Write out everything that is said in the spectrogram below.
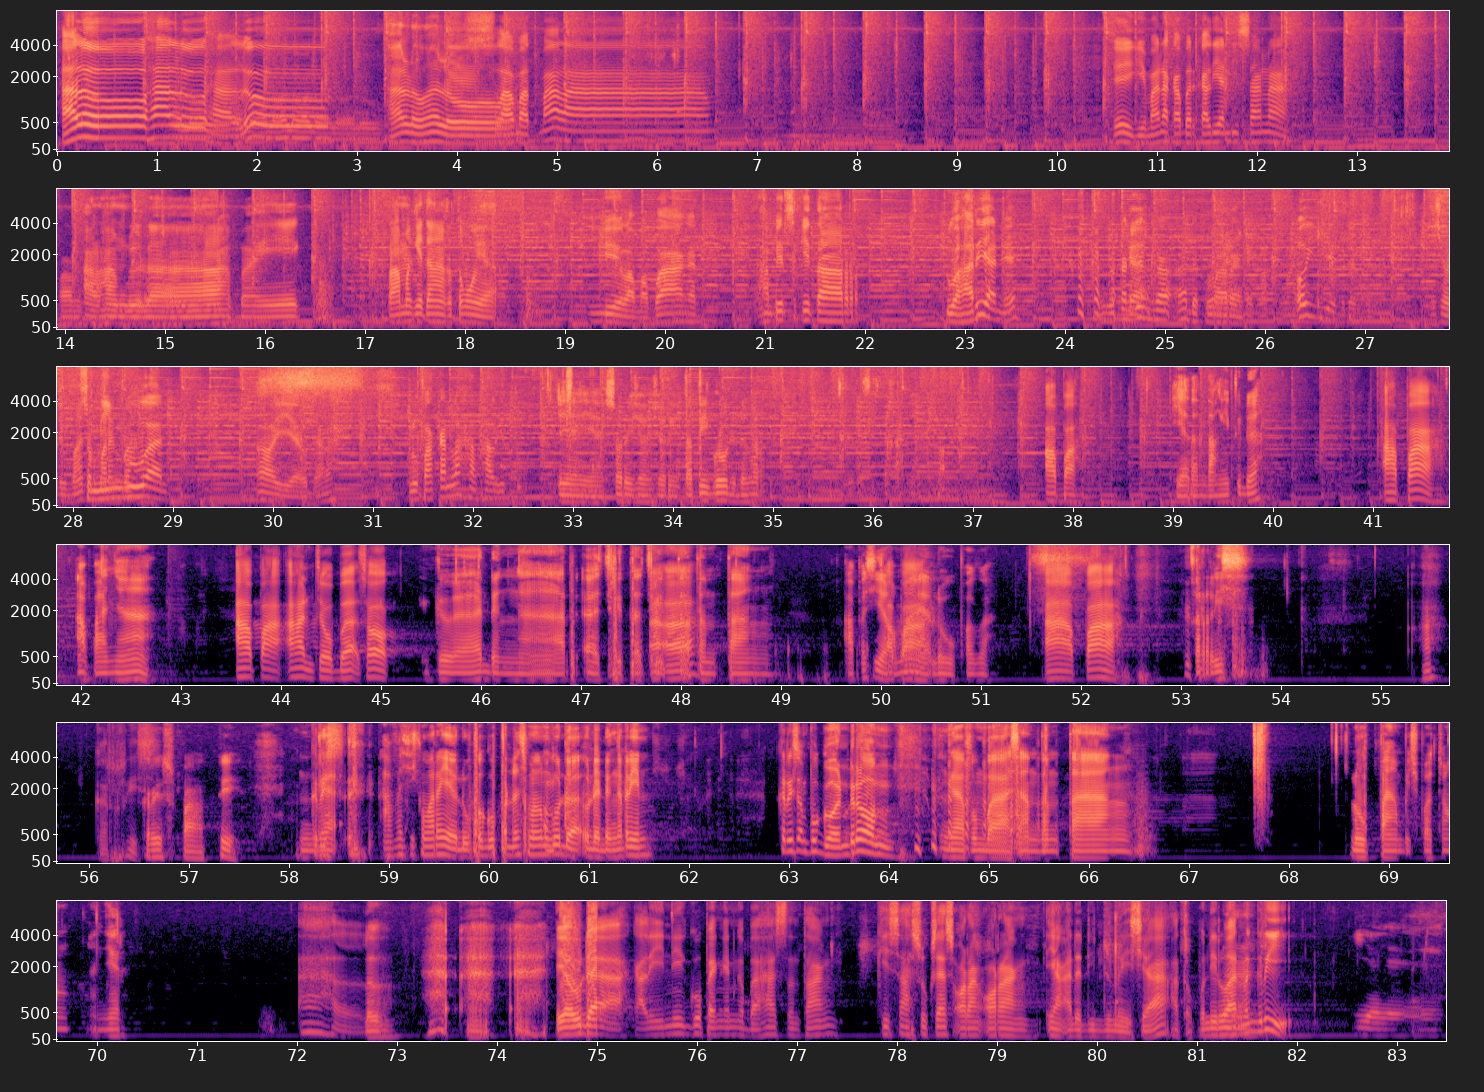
Halo, halo, halo. Halo, halo. Selamat malam. Hei, gimana kabar kalian di sana? Alhamdulillah baik. Lama kita nggak ketemu ya. Iya, lama banget. Hampir sekitar dua harian ya. Enggak kan dia nggak ada kemarin. Oh iya benar. Eh, sorry kemarin, Bang. Semingguan. Oh iya udahlah. Lupakanlah hal-hal itu. Iya iya sorry sorry sorry. Tapi gue udah denger cerita-ceritanya. Apa? Ya tentang itu dah. Apa? Apanya? Apaan coba sok? Gue dengar eh, Ah, ah. cerita-cerita tentang apa sih ya Apa? ya lupa gue. Apa? Keris. Keris. Chris Pati. Enggak. Apa sih kemarin ya lupa gue pada semalam gue udah udah dengerin. Keris empu gondrong. Enggak pembahasan tentang lupa yang bis pocong anjir. Ah, lu. ya udah, kali ini gue pengen ngebahas tentang kisah sukses orang-orang yang ada di Indonesia ataupun di luar Hmm. negeri. Iya iya iya.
